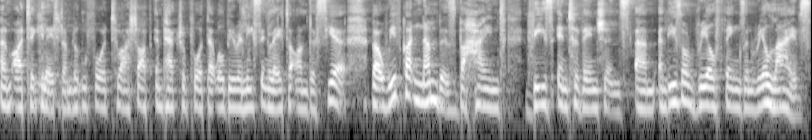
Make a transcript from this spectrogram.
um, articulated. I'm looking forward to our Sharp Impact report that we'll be releasing later on this year. But we've got numbers behind these interventions, um, and these are real things and real lives.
